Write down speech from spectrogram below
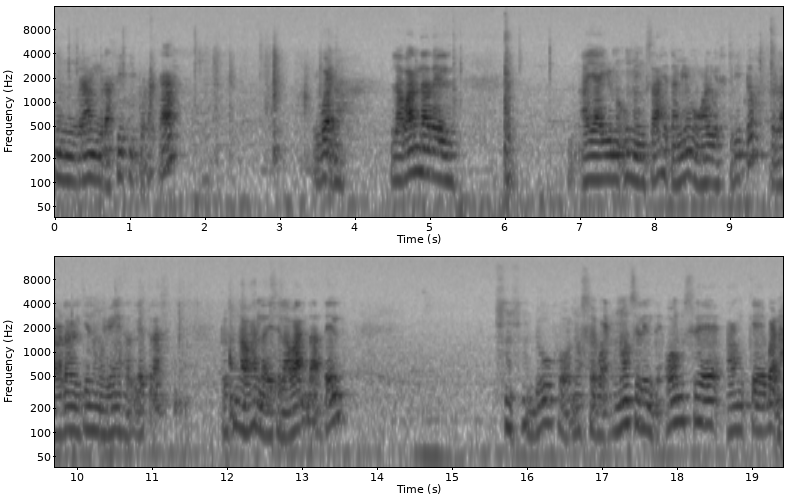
un gran graffiti por acá. Y bueno, la banda del... Ahí hay un, un, mensaje también o algo escrito, pero la verdad no entiendo muy bien esas letras. Pero es una banda, dice la banda del... Dujo, no sé, bueno, no se le 11, aunque bueno,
